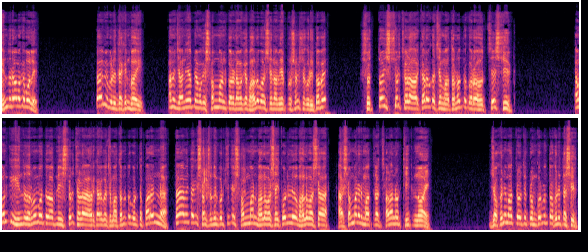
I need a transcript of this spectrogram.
হিন্দুরা আমাকে বলে তাই আমি বলি দেখেন ভাই আমি জানি আপনি আমাকে সম্মান করেন আমাকে ভালোবাসেন আমি এর প্রশংসা করি তবে সত্য ঈশ্বর ছাড়া আর কারো কাছে মাথা নত করা হচ্ছে শির্ক এমনকি হিন্দু ধর্ম মতো আপনি ঈশ্বর ছাড়া আর কারও কাছে মাথা নত করতে পারেন না। তাই আমি তাকে সংশোধন করছি যে সম্মান ভালোবাসায় করলেও ভালোবাসা আর সম্মানের মাত্রা ছাড়ানো ঠিক নয়। যখনই মাত্রা অতিক্রম করবেন তখনই তা শির্ক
